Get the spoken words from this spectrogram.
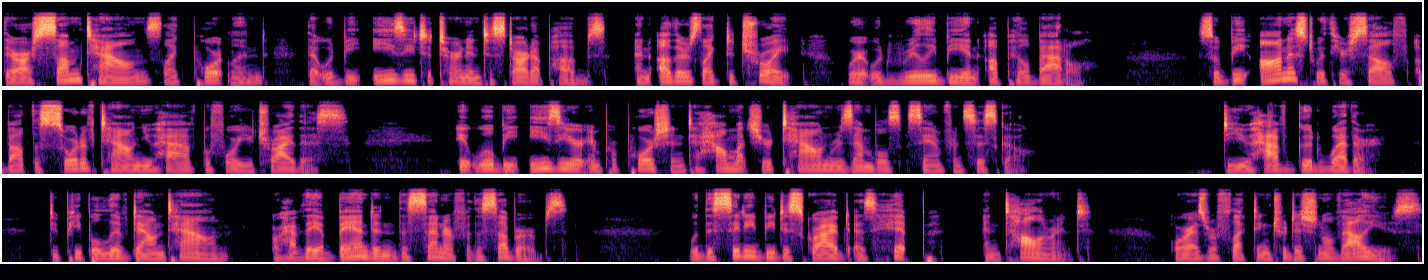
There are some towns, like Portland, that would be easy to turn into startup hubs, and others, like Detroit, where it would really be an uphill battle. So be honest with yourself about the sort of town you have before you try this. It will be easier in proportion to how much your town resembles San Francisco. Do you have good weather? Do people live downtown, or have they abandoned the center for the suburbs? Would the city be described as hip and tolerant, or as reflecting traditional values?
